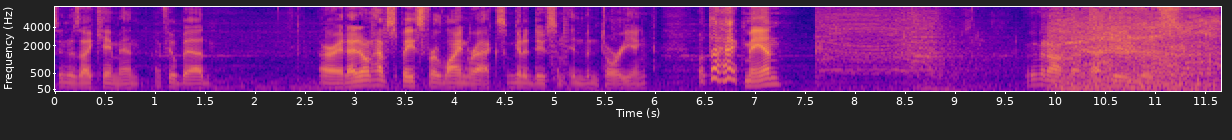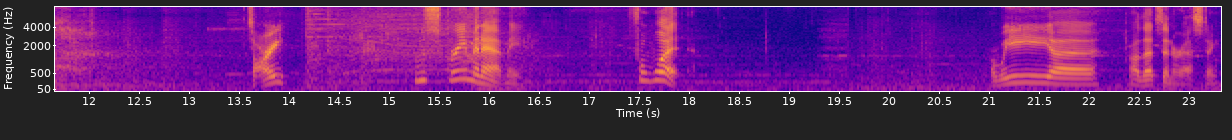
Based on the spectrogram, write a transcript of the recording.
Soon as I came in. I feel bad. Alright, I don't have space for line racks. I'm going to do some inventorying. What the heck, man? Moving on then. That dude was... Sorry? Who's screaming at me? For what? Are we, uh... Oh, that's interesting.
